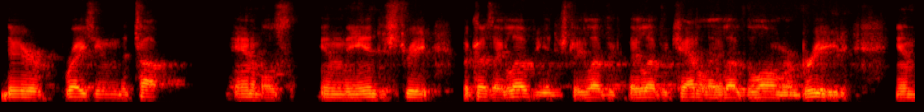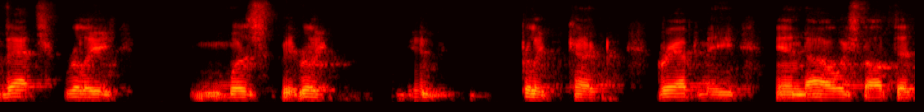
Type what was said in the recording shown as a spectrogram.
they're raising the top animals in the industry because they love the industry, love the, they love the cattle, they love the longhorn breed, and that really was it really it really kind of grabbed me. And i always thought that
